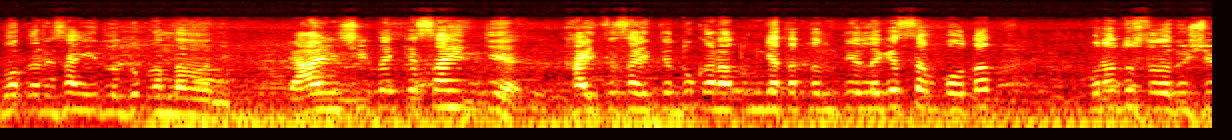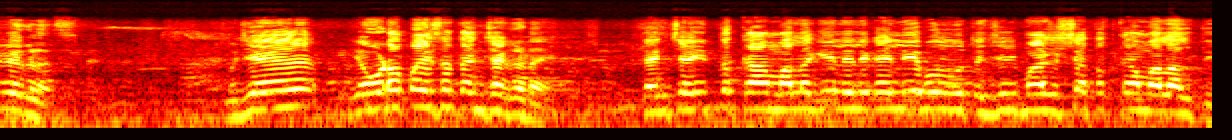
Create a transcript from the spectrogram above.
लोकांनी सांगितलं दुकानदारांनी की ऐंशी टक्के साहित्य खायचं साहित्य दुकानातून घेतात आणि ते लगेच संपवतात. पुन्हा दुसऱ्या दिवशी वेगळंच. म्हणजे एवढा पैसा त्यांच्याकडे आहे. त्यांच्या इथं कामाला गेलेले काही लेबर होते जे माझ्या शेतात कामाला आलते.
